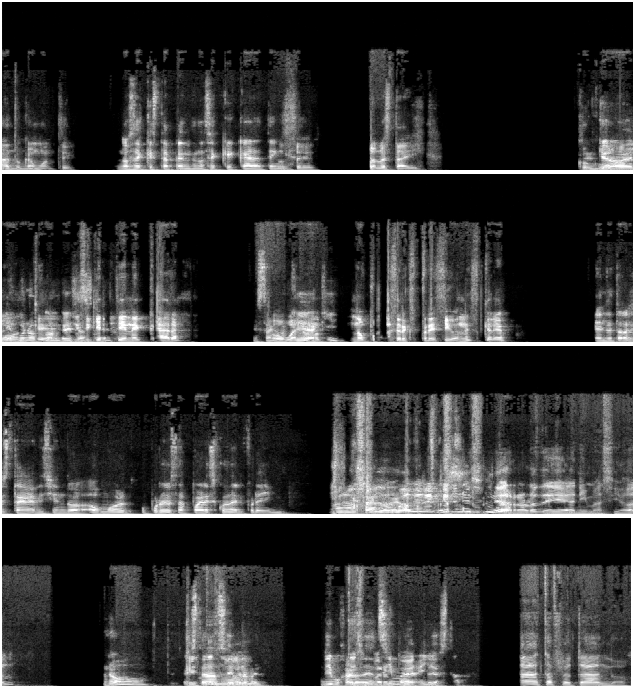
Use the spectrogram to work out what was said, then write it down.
Ah, mm, Tucamón, sí. No sé qué está pensando, no sé qué cara No tenga. sé. Solo está ahí. Yo no veo ninguno con Ni risas, siquiera ¿eh? tiene cara. Está O bueno, que no, aquí. no puede hacer expresiones, creo. El de atrás está diciendo, oh, por, oh, por Dios, aparezco en el frame. Bueno, Claro, Haru, ¿cuál era el que ¿Eso no es un error de animación? No, está no- simplemente dibujaron Está encima y ya está. Ah, está flotando.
